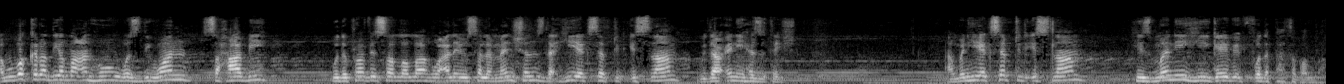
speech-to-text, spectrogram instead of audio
Abu Bakr radiallahu anhu was the one Sahabi who the Prophet sallallahu alaihi wasallam mentions that he accepted Islam without any hesitation. And when he accepted Islam, his money he gave it for the path of Allah.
